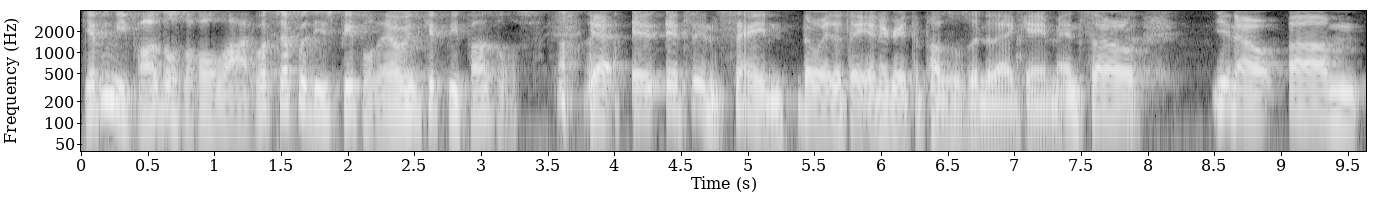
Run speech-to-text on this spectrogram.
giving me puzzles a whole lot. What's up with these people? They always give me puzzles. yeah, it, it's insane the way that they integrate the puzzles into that game, and so you know, um,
